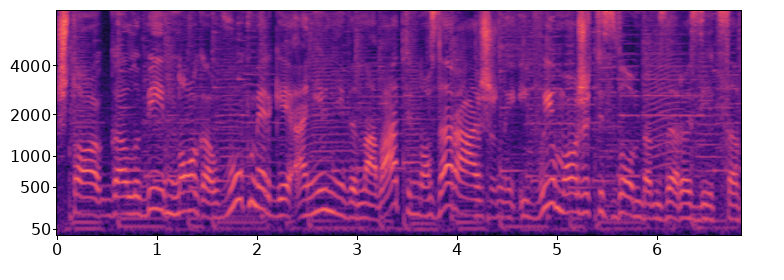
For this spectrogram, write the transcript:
что голубей много в Укмерге, они не виноваты, но заражены, и вы можете зомбом заразиться.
